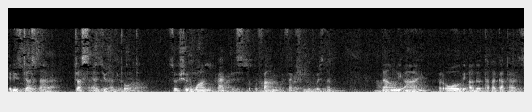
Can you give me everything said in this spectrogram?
It is just that, just as you have taught, so should one practice the profound perfection of wisdom. Not only I, but all the other Tathagatas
